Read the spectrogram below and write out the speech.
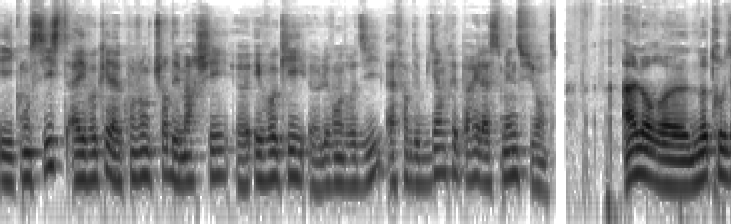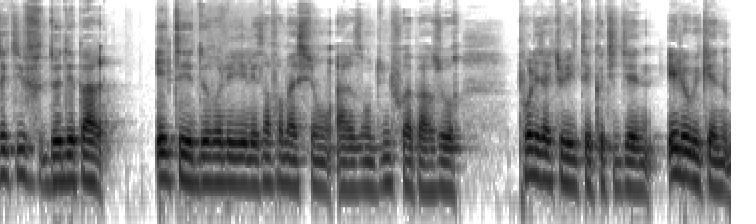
et il consiste à évoquer la conjoncture des marchés euh, évoqués euh, le vendredi afin de bien préparer la semaine suivante. Alors, euh, notre objectif de départ était de relayer les informations à raison d'une fois par jour pour les actualités quotidiennes et le week-end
